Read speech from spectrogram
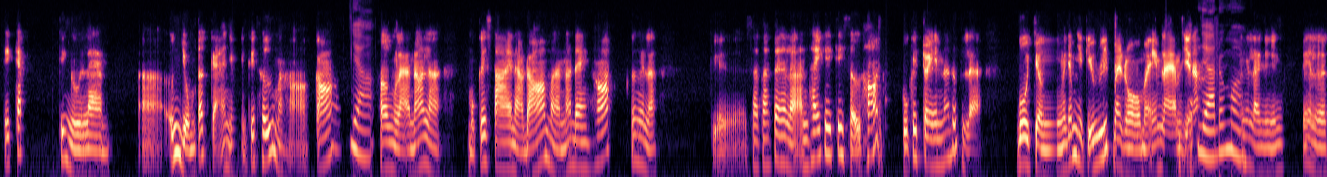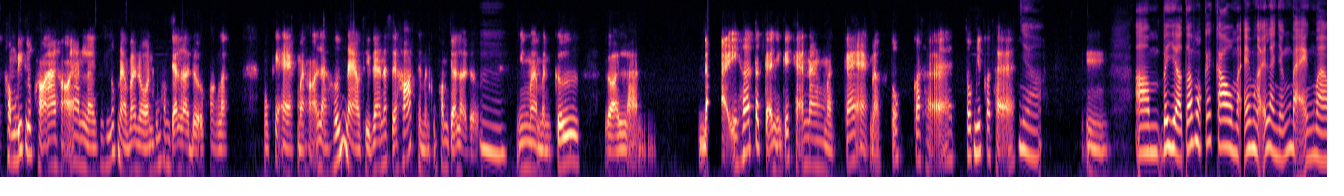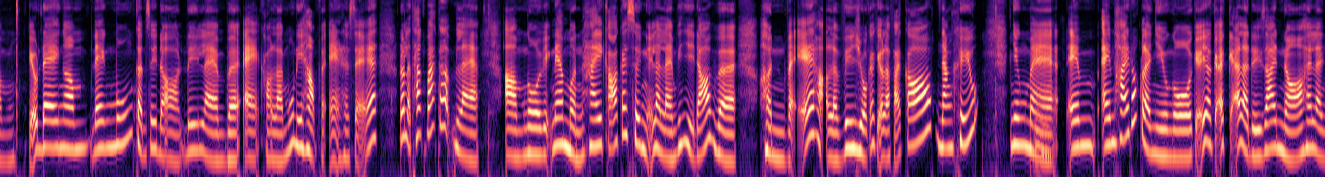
cái cách cái người làm uh, ứng dụng tất cả những cái thứ mà họ có. Dạ. hơn là nó là một cái style nào đó mà nó đang hot có nghĩa là sao ta thế là anh thấy cái cái sự hot của cái trend nó rất là vô chừng nó giống như kiểu clip viral mà em làm vậy đó. Dạ đúng rồi. Nghĩa là những cái là không biết lúc hỏi ai hỏi anh là lúc nào viral anh cũng không trả lời được hoặc là một cái ad mà hỏi là hướng nào thì ra nó sẽ hot thì mình cũng không trả lời được. Ừ. nhưng mà mình cứ gọi là đẩy hết tất cả những cái khả năng mà cái ad đó tốt có thể tốt nhất có thể. Dạ. Ừ um, bây giờ tới một cái câu mà em nghĩ là những bạn mà kiểu đang um, đang muốn consider đi làm về ad hoặc là muốn đi học về ad thì sẽ rất là thắc mắc á, là um, người Việt Nam mình hay có cái suy nghĩ là làm cái gì đó về hình vẽ hoặc là visual các kiểu là phải có năng khiếu nhưng mà ừ. em em thấy rất là nhiều người kiểu như kể cả là designer hay là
